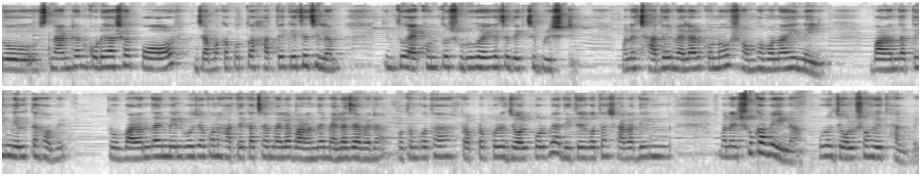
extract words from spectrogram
তো স্নান টান করে আসার পর জামা কাপড় তো হাতে কেচেছিলাম, কিন্তু এখন তো শুরু হয়ে গেছে দেখছি বৃষ্টি মানে ছাদে মেলার কোনো সম্ভাবনাই নেই, বারান্দাতেই মেলতে হবে। তো বারান্দায় মেলবো যখন হাতে কাঁচা মেলা, বারান্দায় মেলা যাবে না। প্রথম কথা, টপ টপ করে জল পড়বে। আর দ্বিতীয় কথা, সারাদিন মানে শুকাবেই না, পুরো জল সহই থাকবে।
